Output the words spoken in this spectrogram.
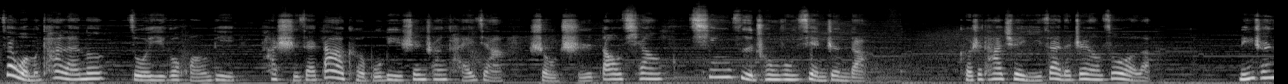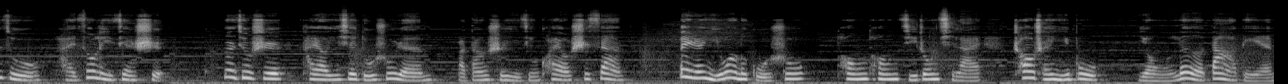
在我们看来呢，作为一个皇帝，他实在大可不必身穿铠甲、手持刀枪、亲自冲锋陷阵的。可是他却一再的这样做了。明成祖还做了一件事，那就是他要一些读书人把当时已经快要失散、被人遗忘的古书。通通集中起来，抄成一部《永乐大典》，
